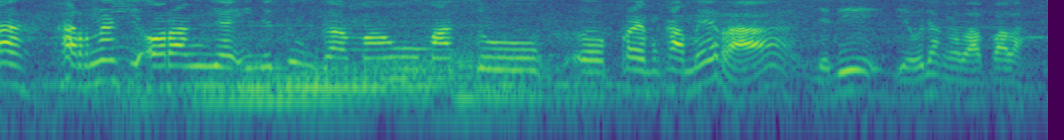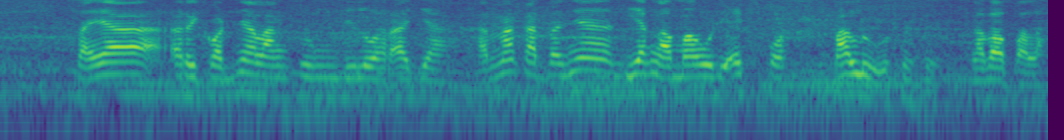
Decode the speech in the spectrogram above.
Nah, karena si orangnya ini tuh nggak mau masuk uh, frame kamera, jadi ya udah nggak apa-apa lah. Saya recordnya langsung di luar aja, karena katanya dia nggak mau diekspos, malu, nggak apa-apa lah.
